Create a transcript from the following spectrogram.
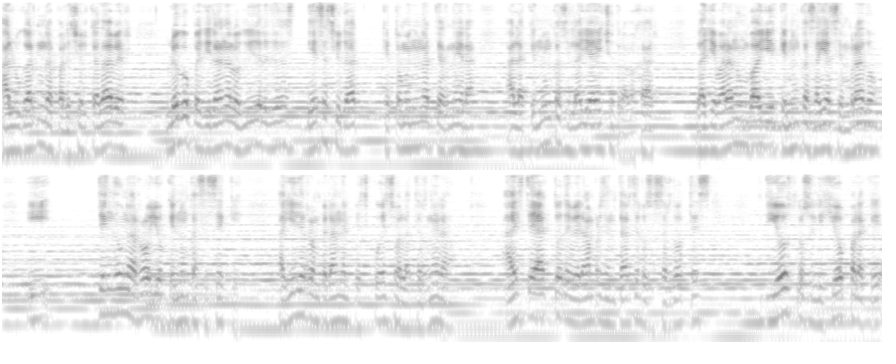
al lugar donde apareció el cadáver. Luego pedirán a los líderes de esa, ciudad que tomen una ternera a la que nunca se le haya hecho trabajar. La llevarán a un valle que nunca se haya sembrado y tenga un arroyo que nunca se seque. Allí le romperán el pescuezo a la ternera. A este acto deberán presentarse los sacerdotes Dios los eligió para que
